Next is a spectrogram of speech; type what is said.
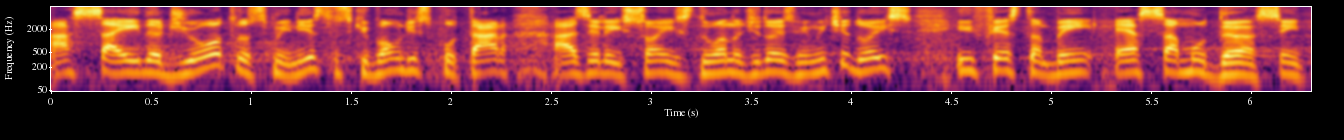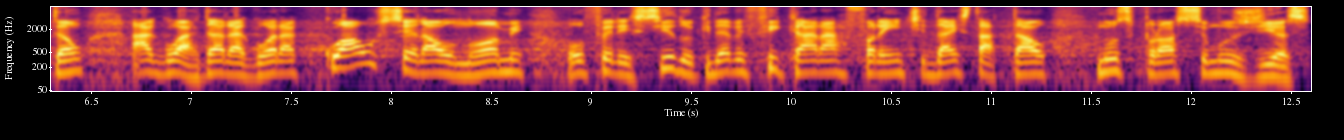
a saída de outros ministros que vão disputar as eleições no ano de 2022 e fez também essa mudança. Então, aguardar agora qual será o nome oferecido que deve ficar à frente da estatal nos próximos dias.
